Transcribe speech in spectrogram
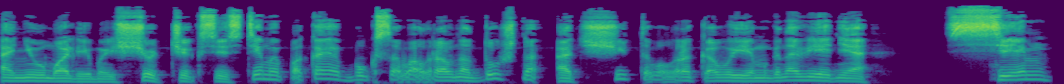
а неумолимый счетчик системы, пока я буксовал равнодушно, отсчитывал роковые мгновения. Семь,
